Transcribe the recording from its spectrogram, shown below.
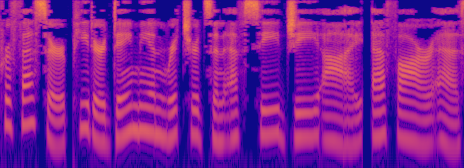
Professor Peter Damian Richardson FCGI, FRS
